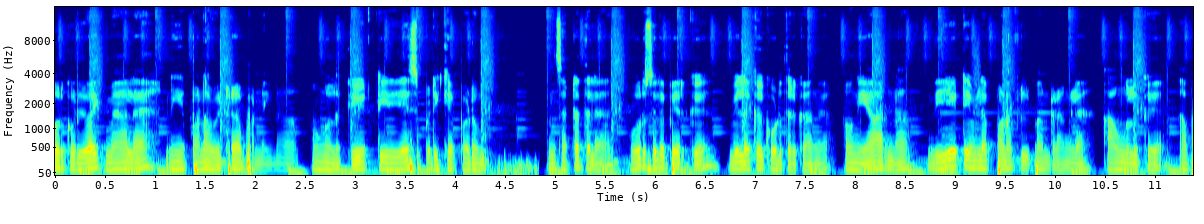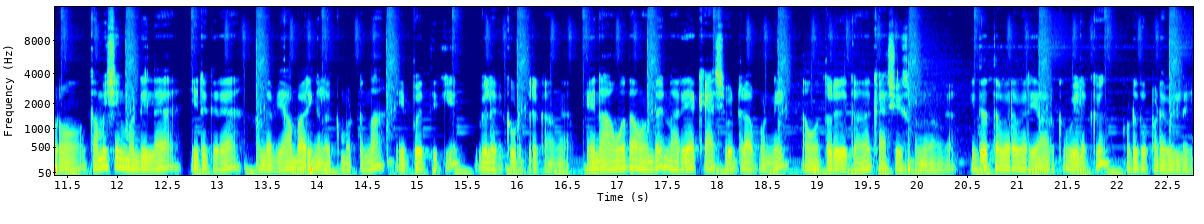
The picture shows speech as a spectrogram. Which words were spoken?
ஒரு கோடி ரூபாய்க்கு மேலே நீங்கள் பணம் விட்ரா பண்ணிங்கன்னா உங்களுக்கு டிஎஸ் பிடிக்கப்படும் இந்த சட்டத்தில் ஒரு சில பேருக்கு விலக்கு கொடுத்துருக்காங்க. அவங்க யாருன்னா இந்த ஏடிஎம்மில் பணம் ஃபில் பண்ணுறாங்களே அவங்களுக்கு அப்புறம் கமிஷன் மண்டியில் இருக்கிற அந்த வியாபாரிங்களுக்கு மட்டும்தான் இப்போதைக்கு விலக்கு கொடுத்துருக்காங்க. ஏன்னா அவங்க தான் வந்து நிறையா கேஷ் விட்ரா பண்ணி அவங்க தொழிலுக்காக கேஷ் யூஸ் பண்ணுவாங்க. இதை தவிர வேறு யாருக்கும் விலக்கு கொடுக்கப்படவில்லை.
